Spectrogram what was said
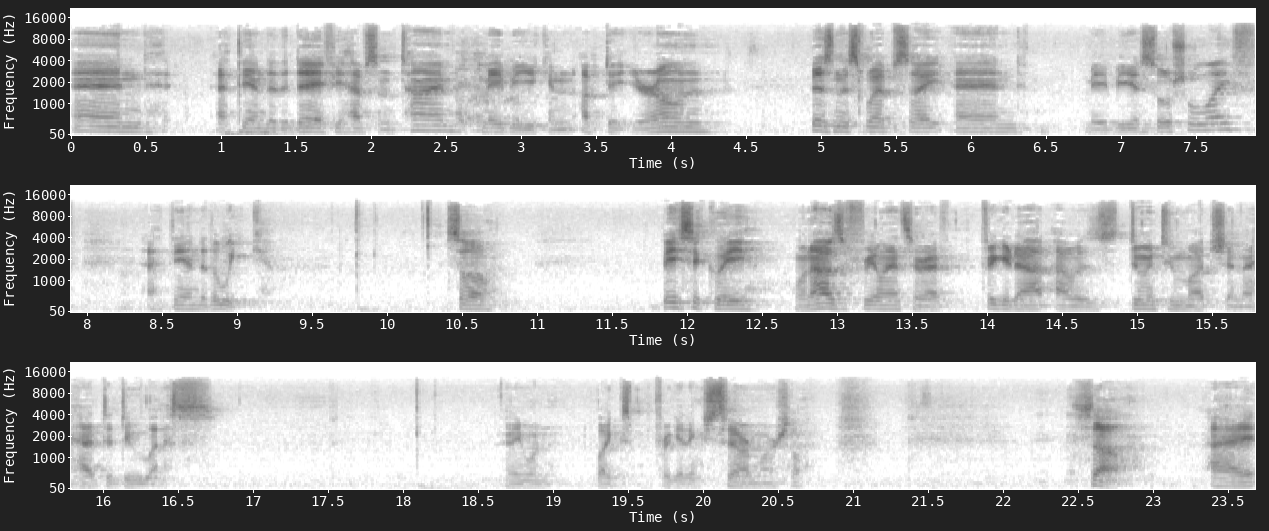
And at the end of the day, if you have some time, maybe you can update your own business website and maybe a social life at the end of the week. So basically, when I was a freelancer, I figured out I was doing too much and I had to do less. Anyone likes forgetting Sarah Marshall? So I,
